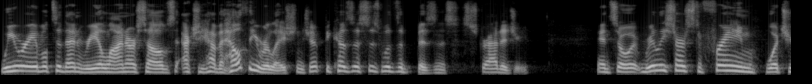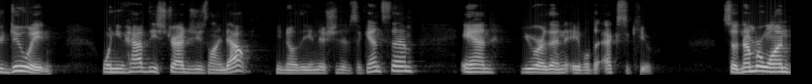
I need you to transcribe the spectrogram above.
we were able to then realign ourselves, actually have a healthy relationship because this is with the business strategy. And so it really starts to frame what you're doing when you have these strategies lined out, you know the initiatives against them, and you are then able to execute. So, number one,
